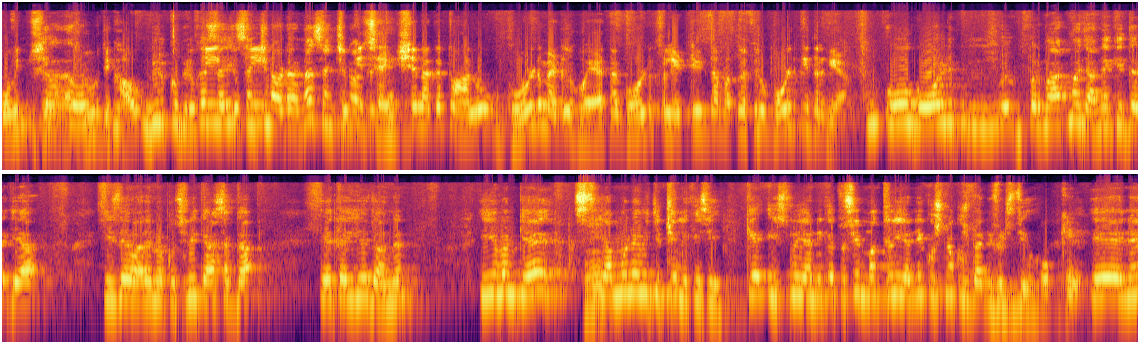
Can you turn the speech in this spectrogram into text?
ਉਹ ਵੀ ਤੁਸੀਂ ਜ਼ਰੂਰ ਦਿਖਾਓ। ਬਿਲਕੁਲ ਬਿਲਕੁਲ ਸਹੀ ਸੈਂਕਸ਼ਨ ਆਰਡਰ ਹੈ ਨਾ ਸੈਂਕਸ਼ਨ ਆਰਡਰ ਸੈਂਕਸ਼ਨ ਅਗਰ ਤੁਹਾਨੂੰ 골ਡ ਮੈਡਲ ਹੋਇਆ ਤਾਂ 골ਡ ਪਲੇਟਡ ਦਾ ਮਤਲਬ ਫਿਰ ਉਹ 골ਡ ਕਿੱਧਰ ਗਿਆ? ਉਹ 골ਡ ਪਰਮਾਤਮਾ ਜਾਣੇ ਕਿੱਧਰ ਗਿਆ ਇਸ ਦੇ ਬਾਰੇ ਮੈਂ ਕੁਝ ਨਹੀਂ ਕਹਿ ਸਕਦਾ। ਇਹ ਤਾਂ ਇਹੋ ਜਾਣਨ। ਈਵਨ ਕਿ ਸੀਐਮਓ ਨੇ ਵੀ ਚਿੱਠੀ ਲਿਖੀ ਸੀ ਕਿ ਇਸ ਨੂੰ ਯਾਨੀ ਕਿ ਤੁਸੀਂ ਮੰਥਲੀ ਯਾਨੀ ਕੁਛ ਨਾ ਕੁਛ ਬੈਨੀਫਿਟਸ ਦਿਓ। ਓਕੇ ਇਹ ਨੇ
